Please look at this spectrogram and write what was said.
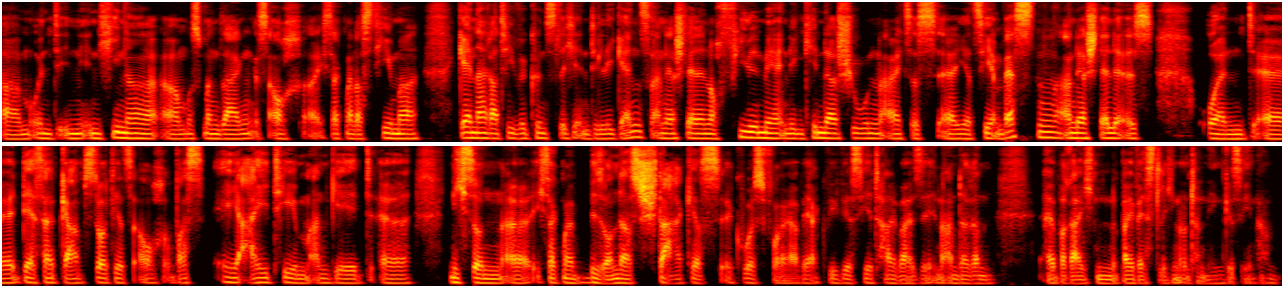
Ähm, und in, in China äh, muss man sagen, ist auch, äh, ich sag mal, das Thema generative künstliche Intelligenz an der Stelle noch viel mehr in den Kinderschuhen, als es äh, jetzt hier im Westen an der Stelle ist. Und äh, deshalb gab es dort jetzt auch, was AI-Themen angeht, äh, nicht so ein, äh, ich sag mal, besonders starkes äh, Kursfeuerwerk, wie wir es hier teilweise in anderen äh, Bereichen bei westlichen Unternehmen gesehen haben.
